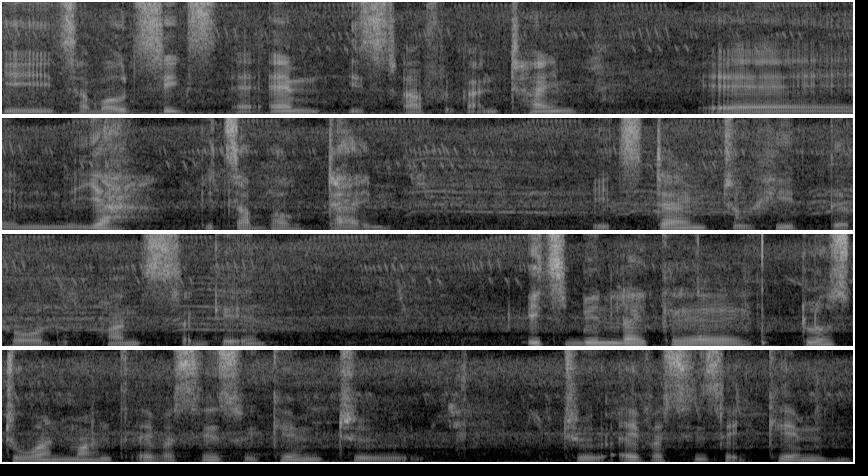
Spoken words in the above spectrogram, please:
it's about 6 a.m east african time and yeah it's about time it's time to hit the road once again it's been like uh, close to one month ever since we came to to ever since i came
